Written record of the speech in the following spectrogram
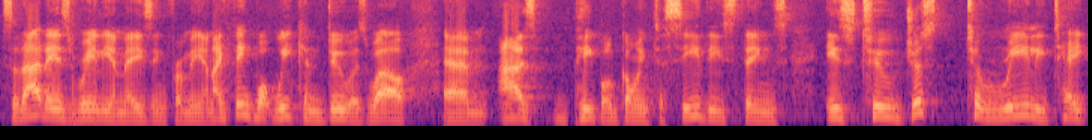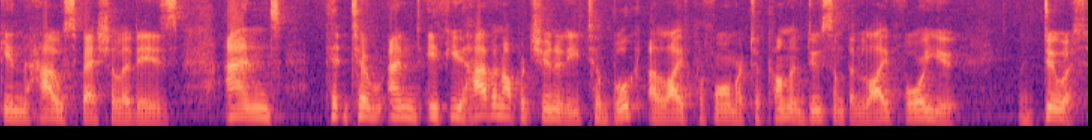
So that is really amazing for me. And i think what we can do as well um, as people going to see these things is to just to really take in how special it is. And to, to, and if you have an opportunity to book a live performer to come and do something live for you, do it.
